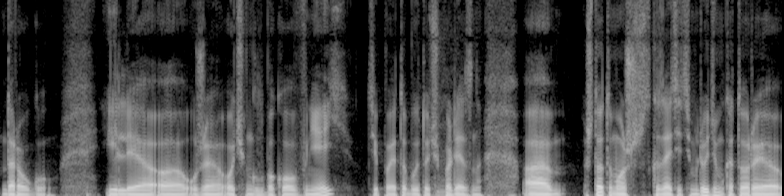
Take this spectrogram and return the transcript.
дорогу или э, уже очень глубоко в ней, типа это будет очень полезно. А что ты можешь сказать этим людям, которые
